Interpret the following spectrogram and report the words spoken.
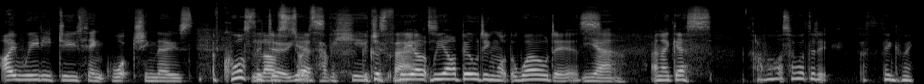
I really do think watching those Of course they do. yes, have a huge because effect. we are we are building what the world is. Yeah. and I guess oh, what so what did it think of me?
